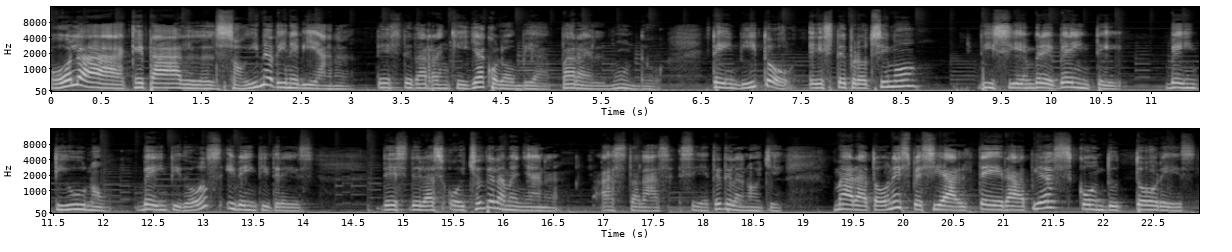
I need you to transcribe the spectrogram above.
Hola, ¿qué tal? Soy Nadine Viana, desde Barranquilla, Colombia, para el mundo. Te invito este próximo diciembre 20, 21, 22 y 23, desde las 8 de la mañana hasta las 7 de la noche. Maratón especial, terapias conductores,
